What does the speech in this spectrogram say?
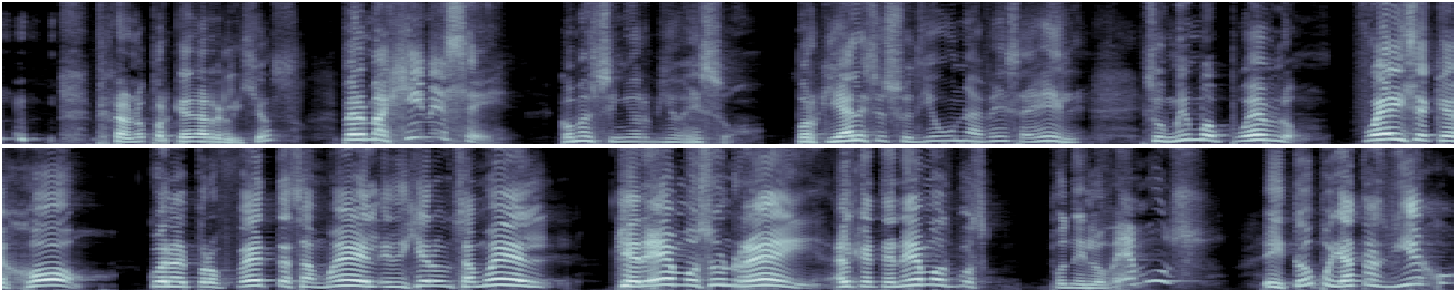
Pero no porque era religioso. Pero imagínese cómo el Señor vio eso. Porque ya le sucedió una vez a él. Su mismo pueblo fue y se quejó con el profeta Samuel. Y dijeron, Samuel, queremos un rey. El que tenemos, pues, pues ni lo vemos. Y tú, pues ya estás viejo.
